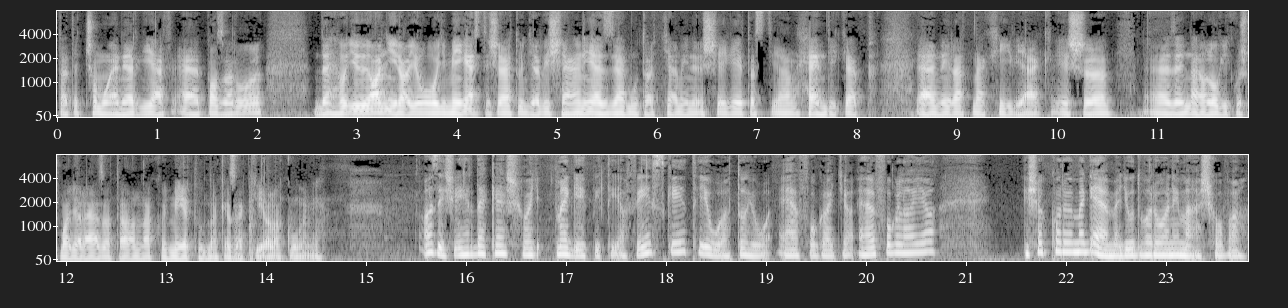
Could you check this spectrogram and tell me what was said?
tehát egy csomó energiát elpazarol, de hogy ő annyira jó, hogy még ezt is el tudja viselni, ezzel mutatja a minőségét, azt ilyen handicap elméletnek hívják, és ez egy nagyon logikus magyarázata annak, hogy miért tudnak ezek kialakulni. Az is érdekes, hogy megépíti a fészkét, jó a tojó elfogadja, elfoglalja, és akkor ő meg elmegy udvarolni máshova,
